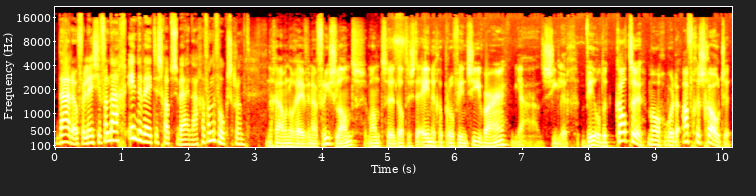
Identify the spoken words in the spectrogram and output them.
Daarover lees je vandaag in de wetenschapsbijlage van de Volkskrant. Dan gaan we nog even naar Friesland, want eh, dat is de enige provincie waar, ja, zielig, wilde katten mogen worden afgeschoten.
